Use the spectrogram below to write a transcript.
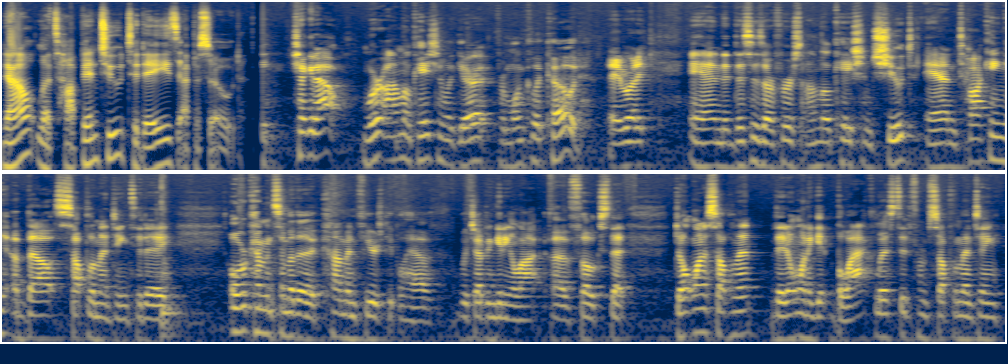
Now, let's hop into today's episode. Check it out. We're on location with Garrett from One Click Code. Hey, everybody. And this is our first on location shoot and talking about supplementing today, overcoming some of the common fears people have, which I've been getting a lot of folks that don't want to supplement, they don't want to get blacklisted from supplementing,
